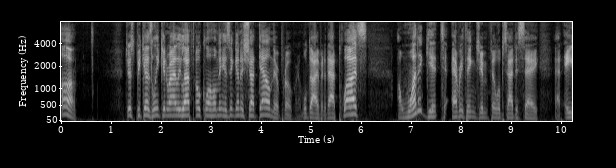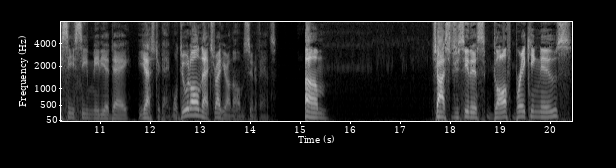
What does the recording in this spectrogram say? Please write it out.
uh, just because Lincoln Riley left, Oklahoma isn't going to shut down their program. We'll dive into that. Plus, I want to get to everything Jim Phillips had to say at ACC Media Day yesterday. We'll do it all next, right here on the Home of Sooner fans. Um, Josh, did you see this golf breaking news?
